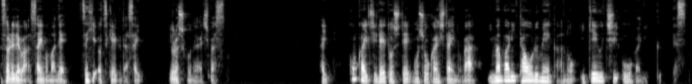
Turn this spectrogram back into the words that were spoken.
う。それでは最後までぜひお付き合いください。よろしくお願いします。はい。今回事例としてご紹介したいのが、今治タオルメーカーの池内オーガニックです。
